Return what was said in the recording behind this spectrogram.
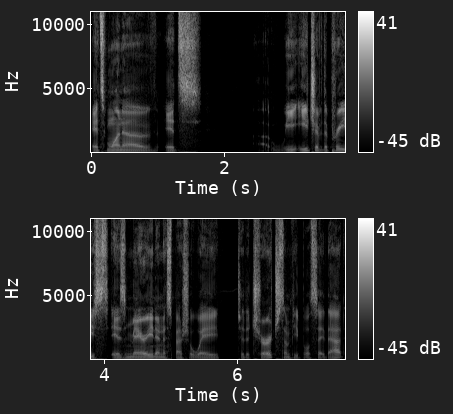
It's one of it's we each of the priests is married in a special way to the church. Some people say that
